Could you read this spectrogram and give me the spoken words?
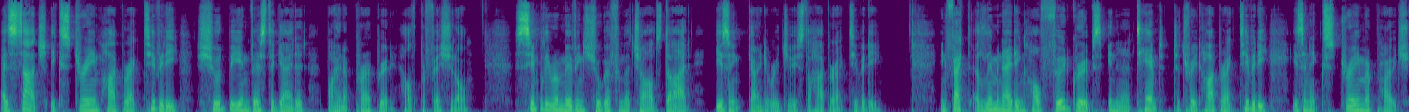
As such, extreme hyperactivity should be investigated by an appropriate health professional. Simply removing sugar from the child's diet isn't going to reduce the hyperactivity. In fact, eliminating whole food groups in an attempt to treat hyperactivity is an extreme approach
